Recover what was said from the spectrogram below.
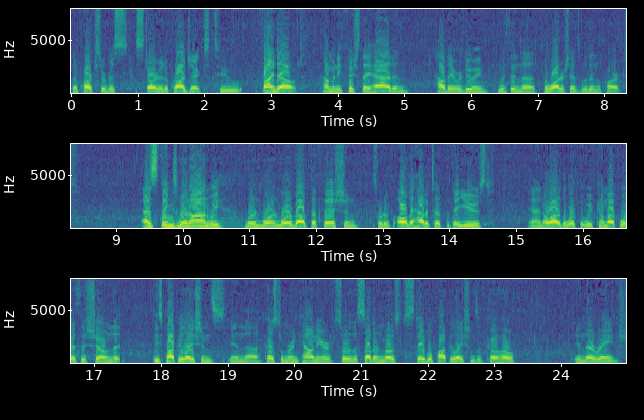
The Park Service started a project to find out how many fish they had and how they were doing within the, the watersheds within the parks. As things went on, we learned more and more about the fish and sort of all the habitat that they used. And a lot of the work that we've come up with has shown that these populations in uh, coastal Marin County are sort of the southernmost stable populations of coho in their range.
